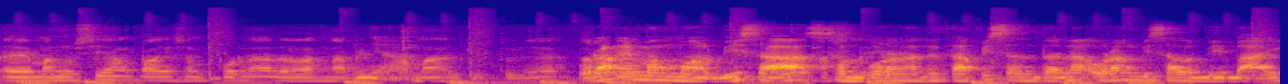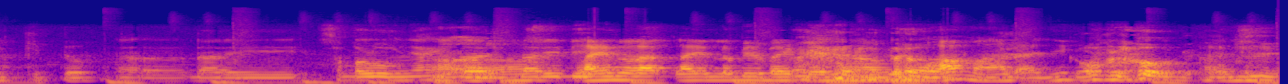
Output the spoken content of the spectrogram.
eh manusia yang paling sempurna adalah Nabi Iya. Muhammad gitunya Orang Tapi, emang mau bisa Asli. sempurna nanti tapi sentena orang bisa lebih baik gitu. eh, dari sebelumnya gitu, Heeh. dari, dari di lain lain lebih baik dari Nabi. Muhammad anjing. goblok anjing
